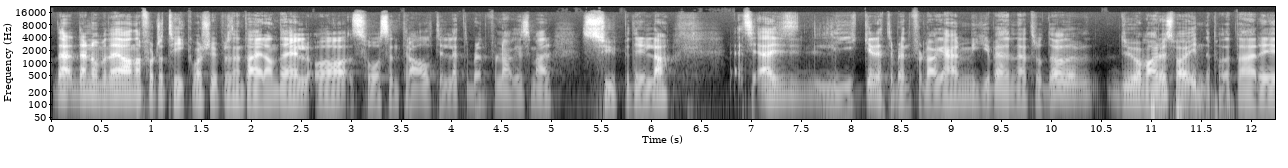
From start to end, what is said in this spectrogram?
det er, det er noe med det. Han har fortsatt 10,7% eierandel, og så sentralt til dette Brentford-laget, som er superdrilla. Jeg, liker dette Brentford-laget her mye bedre enn jeg trodde. Og du og Marius var jo inne på dette her i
